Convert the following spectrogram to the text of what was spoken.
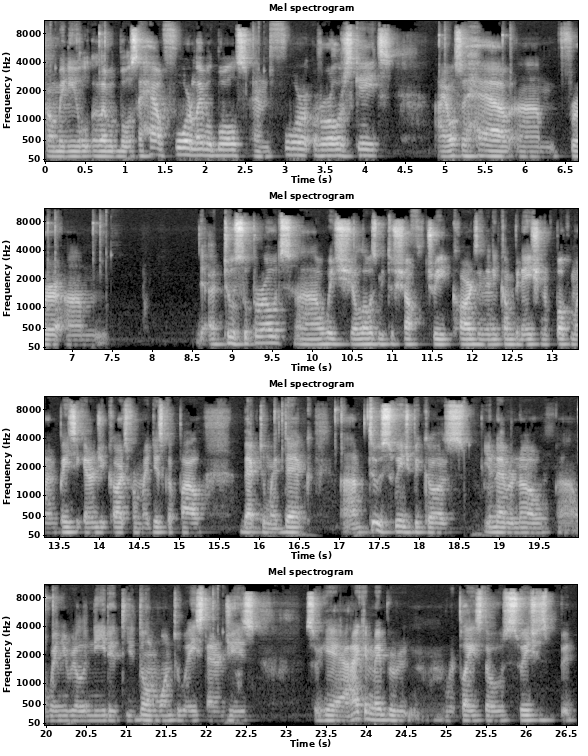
how many level balls. I have four level balls and four roller skates. I also have um, for um, uh, two Super Rods, uh, which allows me to shuffle three cards in any combination of Pokemon and basic energy cards from my discard pile back to my deck. Um, two switch because you never know uh, when you really need it. You don't want to waste energies. So yeah, I can maybe re replace those switches with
